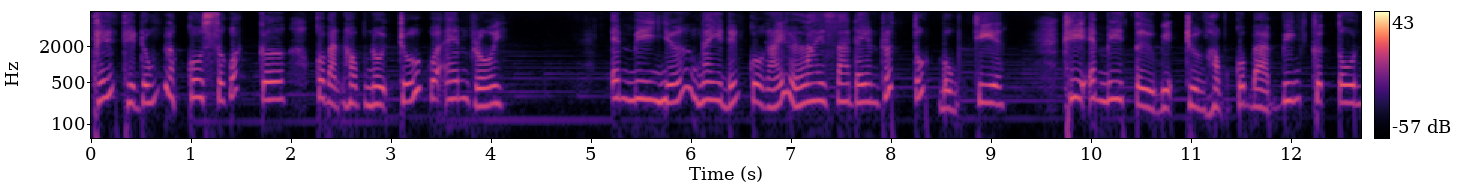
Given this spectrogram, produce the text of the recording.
Thế thì đúng là cô Swacker, cô bạn học nội trú của em rồi. Emmy nhớ ngay đến cô gái lai da đen rất tốt bụng kia. Khi Emmy từ biệt trường học của bà Pinkerton,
